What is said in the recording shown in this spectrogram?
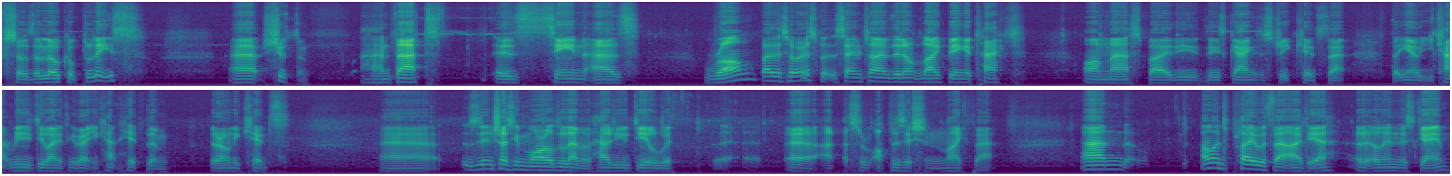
so the local police uh, shoot them and that is seen as wrong by the tourists, but at the same time they don't like being attacked en masse by the, these gangs of street kids that, that you know you can't really do anything about. You can't hit them. They're only kids. Uh, it's an interesting moral dilemma. How do you deal with uh, uh, a sort of opposition like that? And I want to play with that idea a little in this game.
